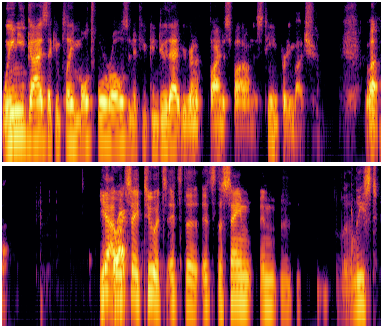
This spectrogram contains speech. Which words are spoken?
we need guys that can play multiple roles. And if you can do that, you're going to find a spot on this team pretty much. Well, yeah, correct? I would say too, it's, it's the, it's the same in at least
